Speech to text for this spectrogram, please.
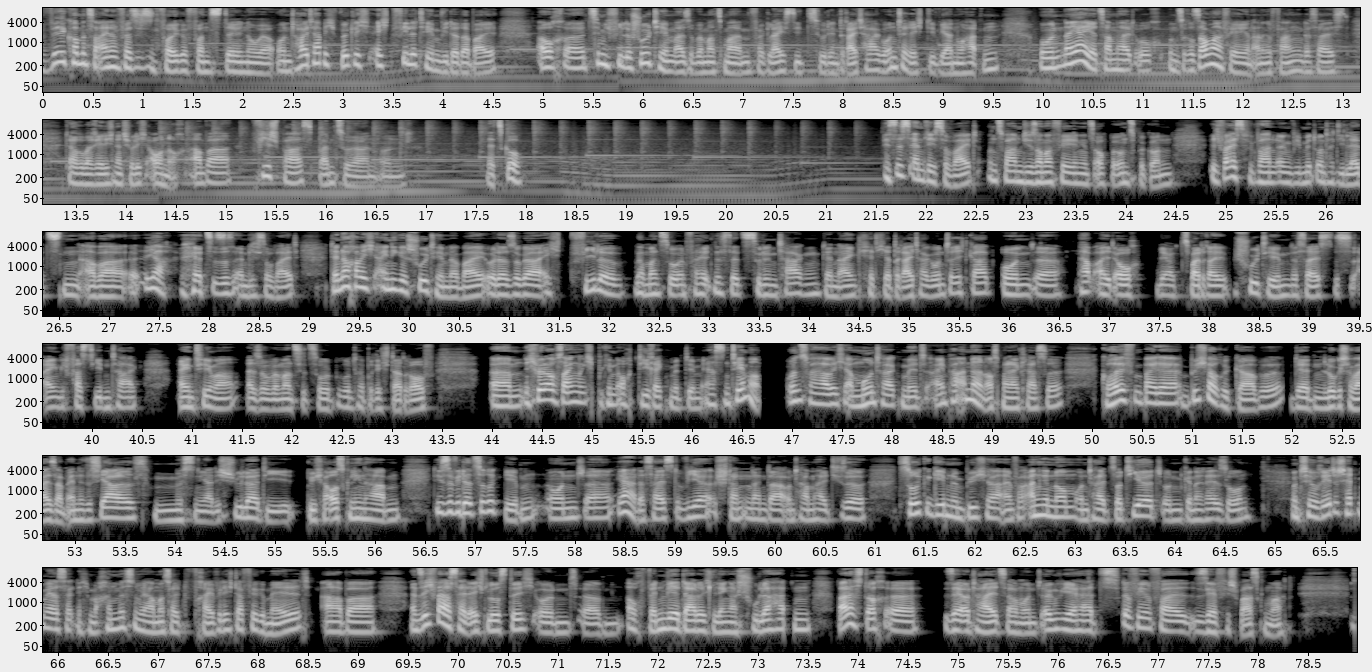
Willkommen zur 41. Folge von Still Nowhere und heute habe ich wirklich echt viele Themen wieder dabei. Auch äh, ziemlich viele Schulthemen, also wenn man es mal im Vergleich sieht zu den drei Tage Unterricht, die wir ja nur hatten. Und naja, jetzt haben halt auch unsere Sommerferien angefangen, das heißt, darüber rede ich natürlich auch noch. Aber viel Spaß beim Zuhören und let's go! Es ist endlich soweit, und zwar haben die Sommerferien jetzt auch bei uns begonnen. Ich weiß, wir waren irgendwie mitunter die Letzten, aber äh, ja, jetzt ist es endlich soweit. Dennoch habe ich einige Schulthemen dabei, oder sogar echt viele, wenn man es so in Verhältnis setzt zu den Tagen, denn eigentlich hätte ich ja drei Tage Unterricht gehabt und äh, habe halt auch ja, zwei, drei Schulthemen. Das heißt, es ist eigentlich fast jeden Tag ein Thema, also wenn man es jetzt so runterbricht da drauf. Ähm, ich würde auch sagen, ich beginne auch direkt mit dem ersten Thema. Und zwar habe ich am Montag mit ein paar anderen aus meiner Klasse geholfen bei der Bücherrückgabe, denn logischerweise am Ende des Jahres müssen ja die Schüler, die Bücher ausgeliehen haben, diese wieder zurückgeben. Und äh, ja, das heißt, wir standen dann da und haben halt diese zurückgegebenen Bücher einfach angenommen und halt sortiert und generell so. Und theoretisch hätten wir das halt nicht machen müssen. Wir haben uns halt freiwillig dafür gemeldet. Aber an sich war das halt echt lustig. Und ähm, auch wenn wir dadurch länger Schule hatten, war das doch äh, sehr unterhaltsam und irgendwie hat es auf jeden Fall sehr viel Spaß gemacht.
